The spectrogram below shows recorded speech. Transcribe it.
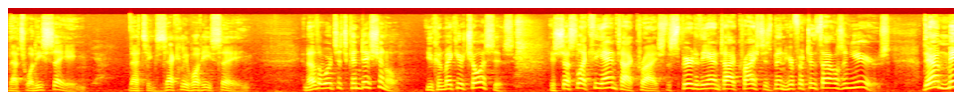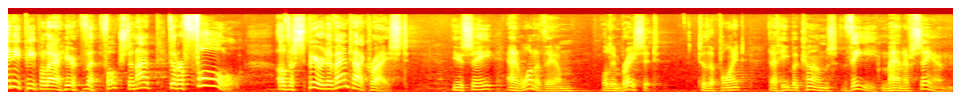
That's what he's saying. That's exactly what he's saying. In other words, it's conditional. You can make your choices. It's just like the Antichrist. The spirit of the Antichrist has been here for 2,000 years. There are many people out here, folks, tonight that are full of the spirit of Antichrist, you see, and one of them will embrace it to the point that he becomes the man of sin,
